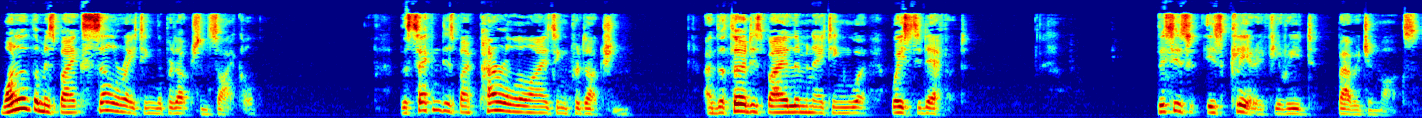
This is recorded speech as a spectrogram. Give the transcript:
One of them is by accelerating the production cycle. The second is by parallelizing production. And the third is by eliminating wasted effort. This is, is clear if you read Babbage and Marx.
